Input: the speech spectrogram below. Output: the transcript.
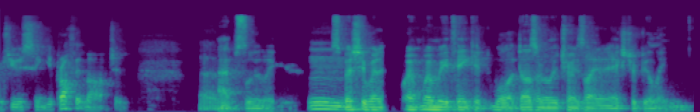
reducing your profit margin um, absolutely. mm. Especially when, when when we think it, well, it doesn't really translate into extra billing.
